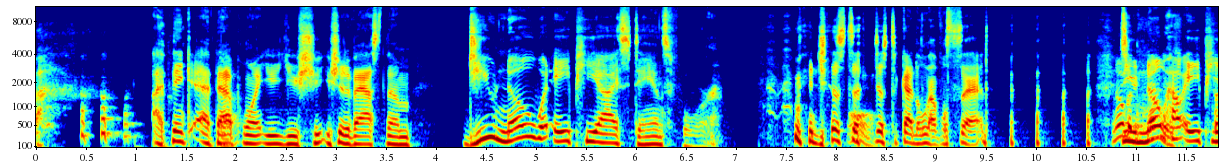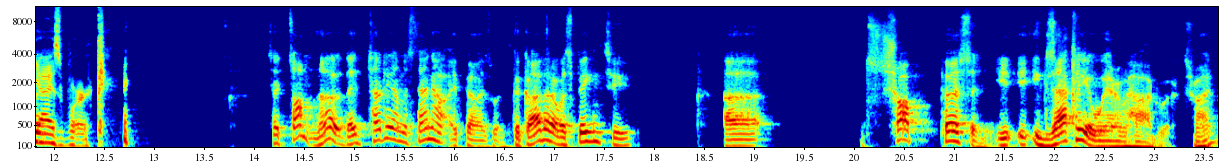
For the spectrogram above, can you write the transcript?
oh, I think at that yeah. point you you should you should have asked them, "Do you know what API stands for?" just to oh. just to kind of level set. no, Do you know how APIs work? so Tom, no, they totally understand how APIs work. The guy that I was speaking to, uh, sharp person, exactly aware of how it works, right?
